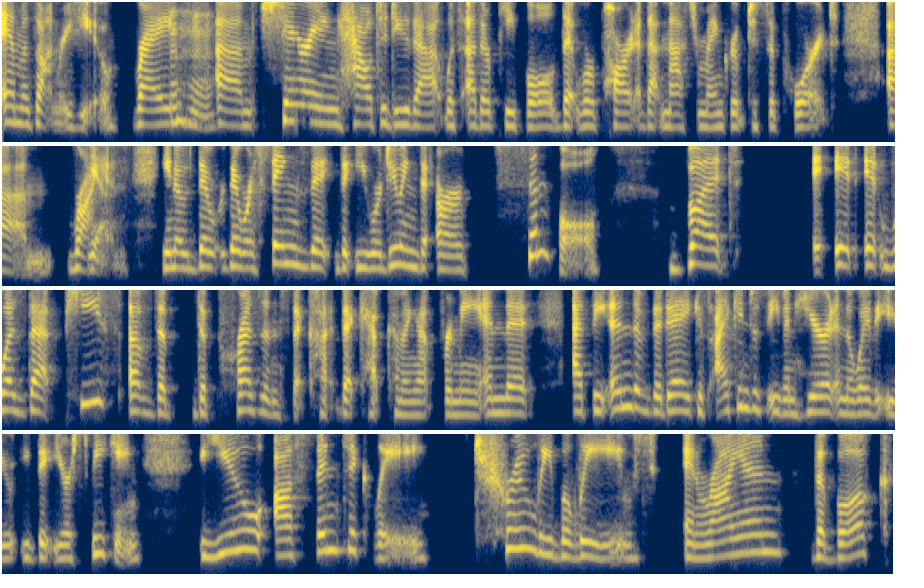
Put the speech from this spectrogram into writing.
Amazon review, right? Mm-hmm. Um, sharing how to do that with other people that were part of that mastermind group to support um, Ryan. Yes. You know, there there were things that that you were doing that are simple, but it it was that piece of the the presence that that kept coming up for me and that at the end of the day because i can just even hear it in the way that you that you're speaking you authentically truly believed in ryan the book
